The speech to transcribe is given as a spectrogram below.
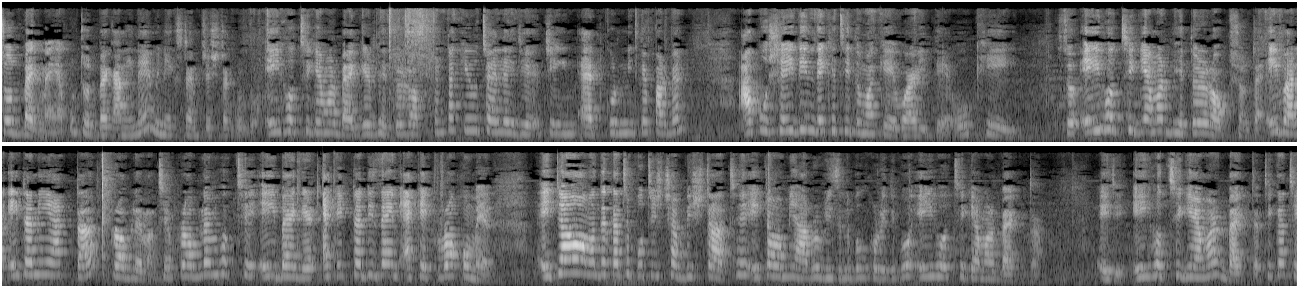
টোট ব্যাগ নাই আপু টোট ব্যাগ আনি নাই, আমি নেক্সট টাইম চেষ্টা করব। এই হচ্ছে কি আমার ব্যাগের ভেতরের অপশনটা কেউ চাইলে এই যে চেইন অ্যাড করে নিতে পারবেন। আপু, সেই দিন দেখেছি তোমাকে ওয়ারিতে। ওকে তো এই হচ্ছে কি আমার ভেতরের অপশনটা এইবার এটা নিয়ে একটা প্রবলেম আছে। প্রবলেম হচ্ছে এই ব্যাগের এক একটা ডিজাইন এক এক রকমের। এইটাও আমাদের কাছে পঁচিশ ছাব্বিশটা আছে। এটাও আমি আরও রিজনেবল করে দিব। এই হচ্ছে কি আমার ব্যাগটা। এই যে, এই হচ্ছে গিয়ে আমার ব্যাগটা, ঠিক আছে?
